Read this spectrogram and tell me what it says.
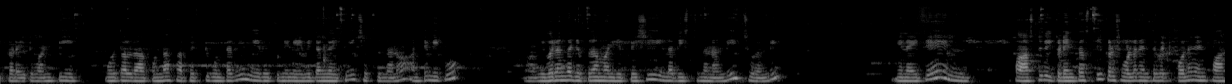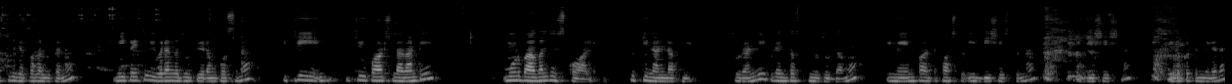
ఇక్కడ ఎటువంటి ముడతలు రాకుండా పర్ఫెక్ట్గా ఉంటుంది. మీరు ఇప్పుడు నేను ఏ విధంగా అయితే చెప్తున్నానో అంటే మీకు వివరంగా చెప్దామని చెప్పేసి ఇలా తీస్తున్నానండి. చూడండి. నేనైతే ఫాస్ట్గా ఇక్కడ ఎంత వస్తే ఇక్కడ షోల్డర్ ఎంత పెట్టుకోవాలో నేను ఫాస్ట్గా చెప్పగలుగుతాను. మీకైతే వివరంగా చూపించడం కోసం ఈ త్రీ త్రీ పార్ట్స్ లాగా అంటే మూడు భాగాలు చేసుకోవాలి. ఫిఫ్టీన్ అండ్ హాఫ్ని చూడండి ఇప్పుడు ఎంత వస్తుందో చూద్దాము. ఈ మెయిన్ పార్ట్ ఫస్ట్ ఇది తీసేస్తున్నా ఇది తీసేసిన. ఇది ఒకటి ఉంది కదా?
